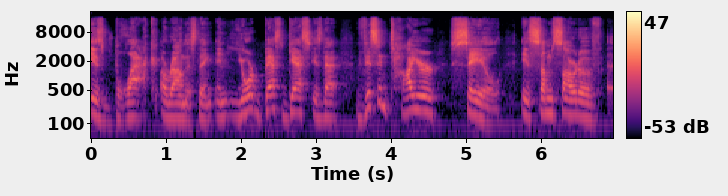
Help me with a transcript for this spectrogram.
is black around this thing. And your best guess is that this entire sail is some sort of uh,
